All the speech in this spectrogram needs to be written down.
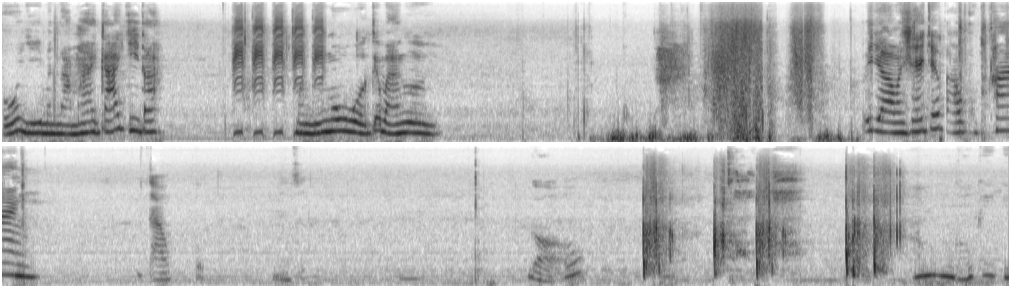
Ủa, gì mình làm hai cái chi ta? Mình bị ngu rồi các bạn ơi. Bây giờ mình sẽ chế tạo cục than tạo mình sẽ gỗ. Không gỗ kia kìa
